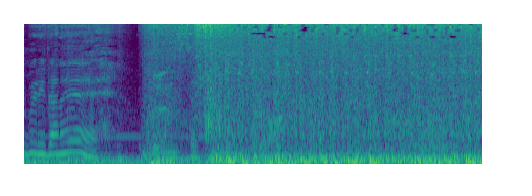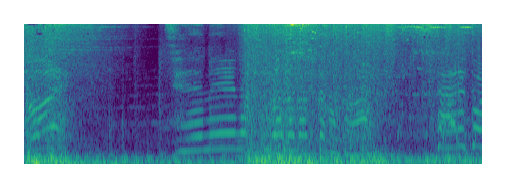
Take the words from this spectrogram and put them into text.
しぶりだね。分析てめえの仕業だったのか？サルトル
